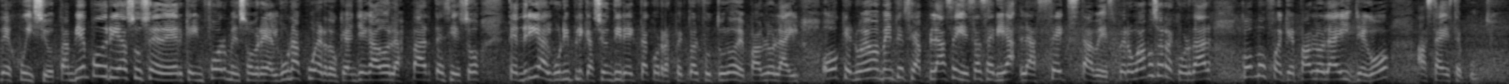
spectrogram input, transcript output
de juicio. También podría suceder que informen sobre algún acuerdo que han llegado las partes y eso tendría alguna implicación directa con respecto al futuro de Pablo Lail o que nuevamente se aplace y esa sería la sexta vez. Pero vamos a recordar cómo fue que Pablo Lail llegó hasta este punto.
